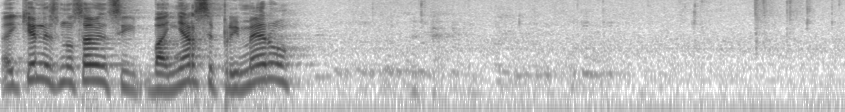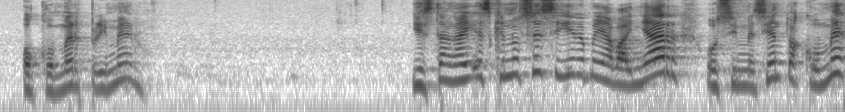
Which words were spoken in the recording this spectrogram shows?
Hay quienes no saben si bañarse primero o comer primero. Y están ahí, es que no sé si irme a bañar o si me siento a comer.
